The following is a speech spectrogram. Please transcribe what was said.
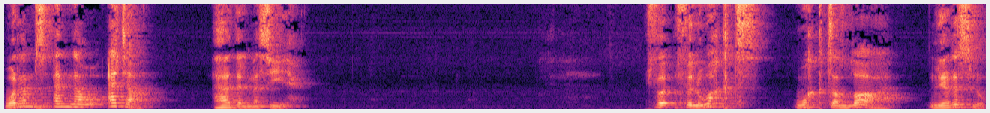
ورمز أنه أتى هذا المسيح. في الوقت وقت الله لرسله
